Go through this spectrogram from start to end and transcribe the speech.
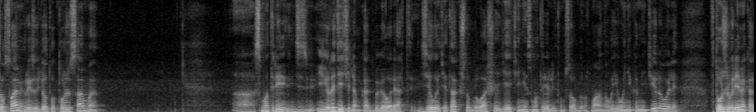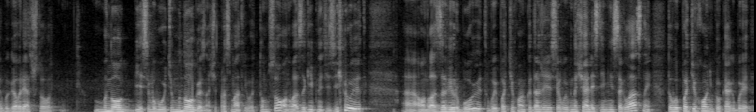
то с вами произойдет вот то же самое. А, смотри, и родителям как бы говорят, делайте так, чтобы ваши дети не смотрели Тумсо Абдурахманова, его не комментировали. В то же время как бы говорят, что много, если вы будете много значит, просматривать Тумсо, он вас загипнотизирует, а, он вас завербует, вы потихоньку, даже если вы вначале с ним не согласны, то вы потихоньку как бы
